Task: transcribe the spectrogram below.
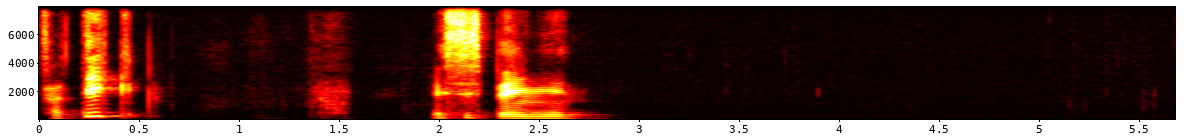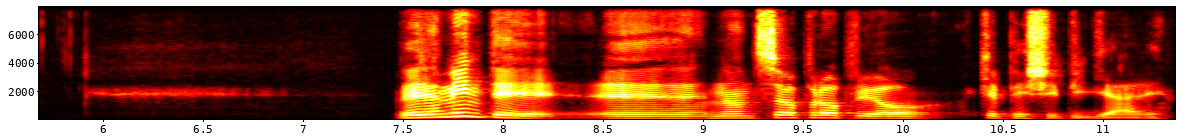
Fa tic e si spegne veramente eh, non so proprio che pesci pigliare.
